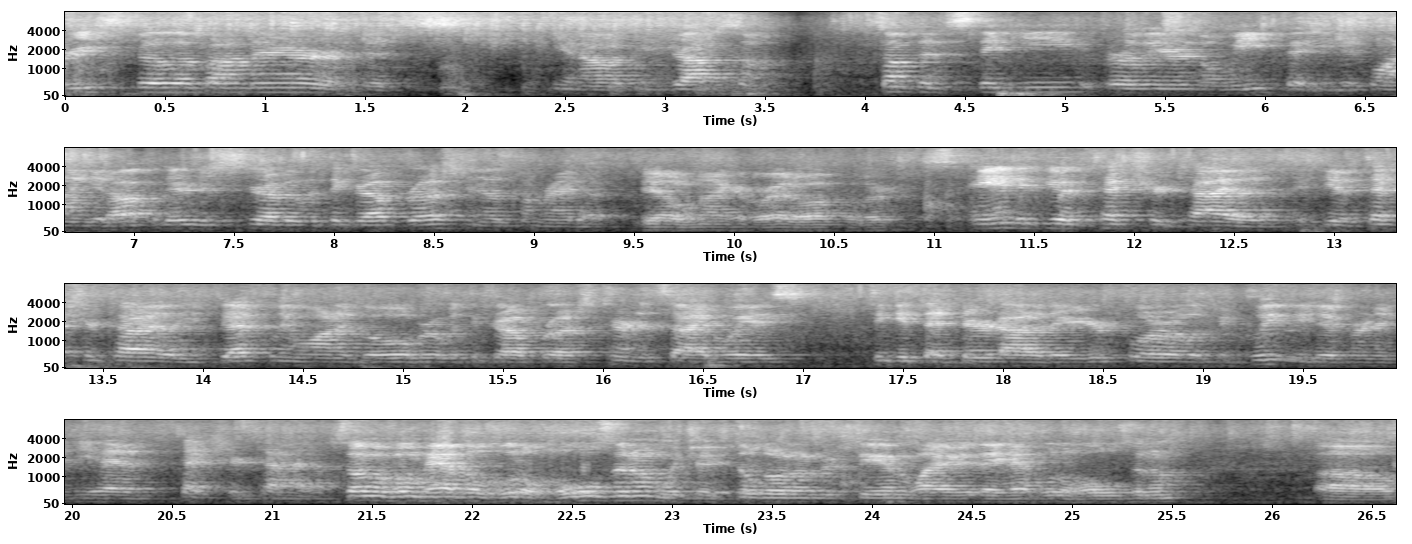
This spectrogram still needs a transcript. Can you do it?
grease buildup on there, or if it's, you know, if you drop some something sticky earlier in the week that you just want to get off of there, just scrub it with the grout brush and it'll come right up. Yeah, it'll knock it right off of there. And if you have textured tile, if you have textured tile, you definitely want to go over it with the grout brush, turn it sideways to get that dirt out of there. Your floor will look completely different if you have textured tile. Some of them have those little holes in them, which I still don't understand why they have little holes in them. Uh,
